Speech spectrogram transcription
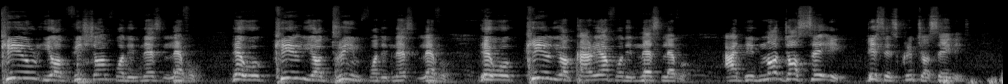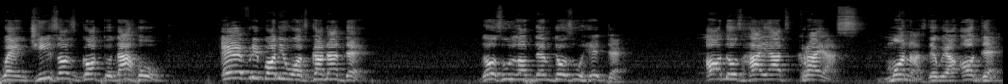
kill your vision for the next level. They will kill your dream for the next level. They will kill your career for the next level. I did not just say it. This is scripture saying it. When Jesus got to that home, everybody was gathered there. Those who love them, those who hate them. All those hired criers, mourners, they were all there.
